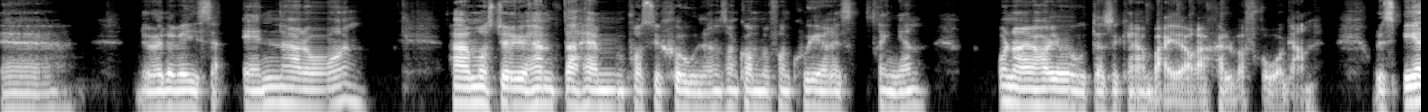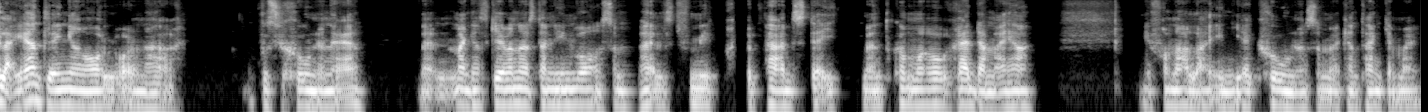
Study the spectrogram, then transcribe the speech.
Eh, nu är det visa en här då. Här måste jag ju hämta hem positionen som kommer från query-strängen. Och när jag har gjort det så kan jag bara göra själva frågan. Och det spelar egentligen ingen roll vad den här positionen är. Men man kan skriva nästan in vad som helst för mitt prepared statement kommer att rädda mig här. Ifrån alla injektioner som jag kan tänka mig.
